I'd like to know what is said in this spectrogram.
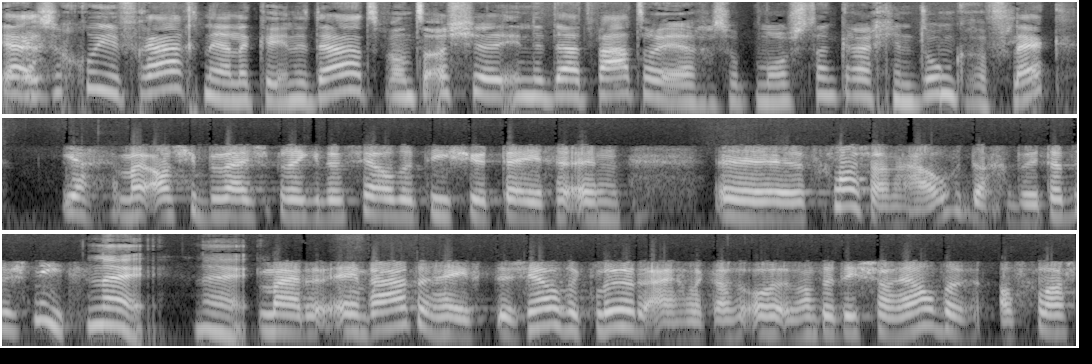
Ja, dat is een goede vraag, Nelleke, inderdaad. Want als je inderdaad water ergens op morst... dan krijg je een donkere vlek. Ja, maar als je bij wijze van spreken datzelfde t-shirt tegen een, het glas aanhoudt... dan gebeurt dat dus niet. Nee, nee. Maar en water heeft dezelfde kleur eigenlijk, als, want het is zo helder als glas,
